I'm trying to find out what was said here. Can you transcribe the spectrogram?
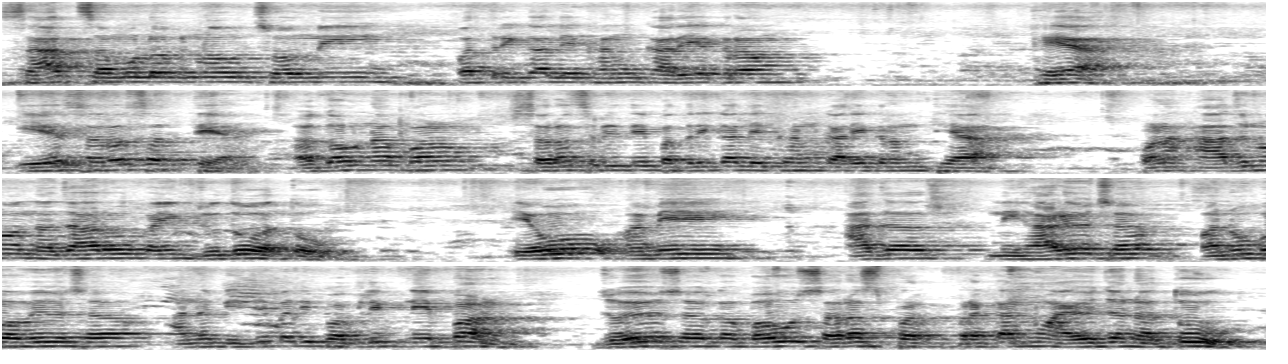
સાત સમૂહ લગ્ન ઉત્સવની પત્રિકા લેખન કાર્યક્રમ થયા. એ સરસ જ થયા. અગાઉના પણ સરસ રીતે પત્રિકા લેખન કાર્યક્રમ થયા. પણ આજનો નજારો કંઈક જુદો હતો. એવો અમે આજે નિહાળ્યો છે, અનુભવ્યો છે અને બીજી બધી પબ્લિકને પણ જોયો છે કે બહુ સરસ પ્ર- પ્રકારનું આયોજન હતું.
